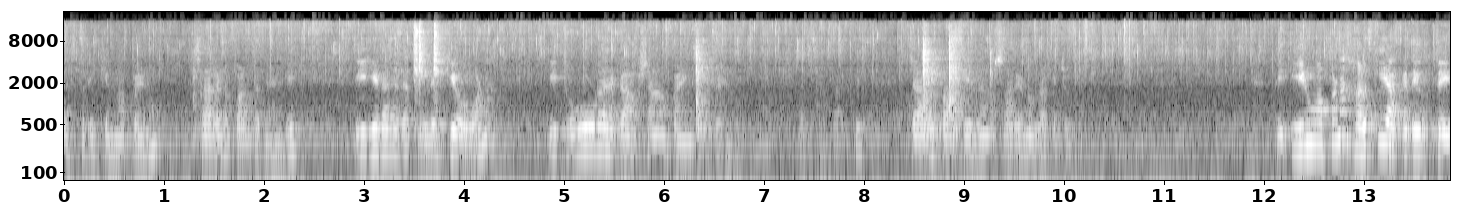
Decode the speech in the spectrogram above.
ਇਸ ਤਰੀਕੇ ਨਾਲ ਆਪਾਂ ਇਹਨੂੰ ਸਾਰਿਆਂ ਨੂੰ ਪਲਟ ਦਿਆਂਗੇ। ਇਹ ਜਿਹੜਾ ਹੈਗਾ ਥੱਲੇ ਘਿਓ ਆ ਨਾ, ਇਹ ਥੋੜਾ ਜਿਹਾ ਗਾਂਹ ਸ਼ਾਮ ਪਾਈ ਕਰਦੇ ਹਾਂ ਇਸ ਤਰ੍ਹਾਂ ਕਰਕੇ ਚਾਰੇ ਪਾਸੇ ਇਹਨਾਂ ਨੂੰ ਸਾਰਿਆਂ ਨੂੰ ਲੱਗ ਜੂਗਾ ਤੇ ਇਹਨੂੰ ਆਪਾਂ ਨਾ ਹਲਕੀ ਅੱਗ ਦੇ ਉੱਤੇ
